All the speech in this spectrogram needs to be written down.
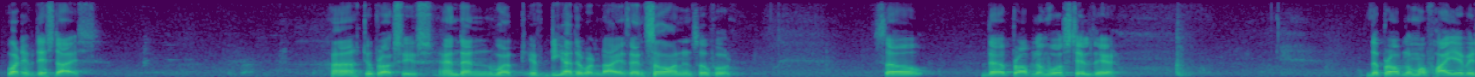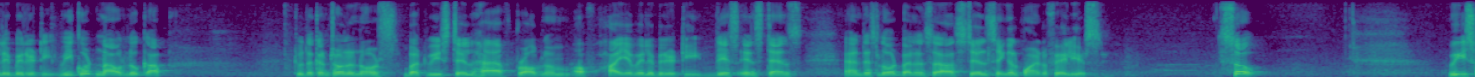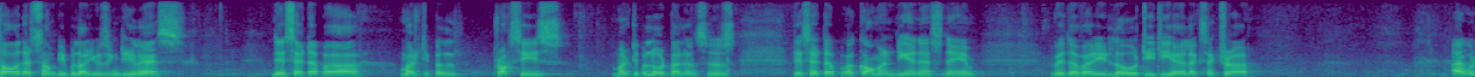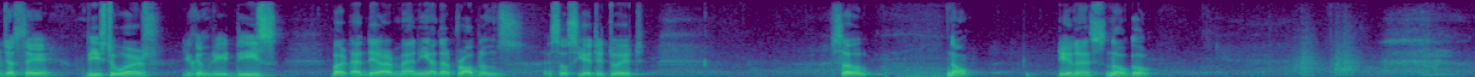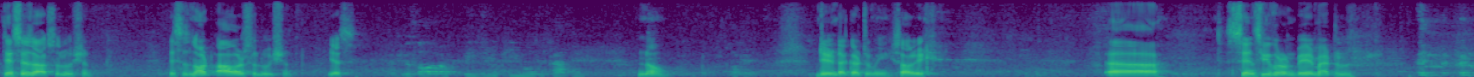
what if this dies? Huh? two proxies. And then what if the other one dies, and so on and so forth. So the problem was still there. The problem of high availability. We could now look up to the controller nodes, but we still have problem of high availability. This instance and this load balancer are still single point of failures. So we saw that some people are using DNS, They set up uh, multiple proxies, multiple load balancers. They set up a common DNS name with a very low TTL, etc. I would just say these two words. You can read these, but and there are many other problems associated to it. So, no, DNS no go. This is our solution. This is not our solution. Yes? Have you thought of BGP multi-pathing? No. Okay. Didn't occur to me, sorry. Uh, since we were on bare metal,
